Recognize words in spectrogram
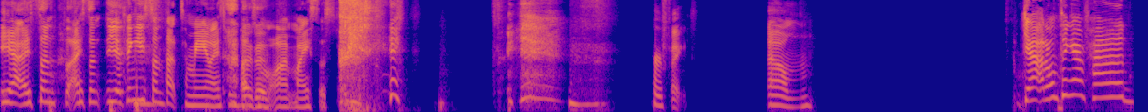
yeah, I sent. I sent. Yeah, I think you sent that to me, and I sent I that to my, my sister. Perfect. Um. Yeah, I don't think I've had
